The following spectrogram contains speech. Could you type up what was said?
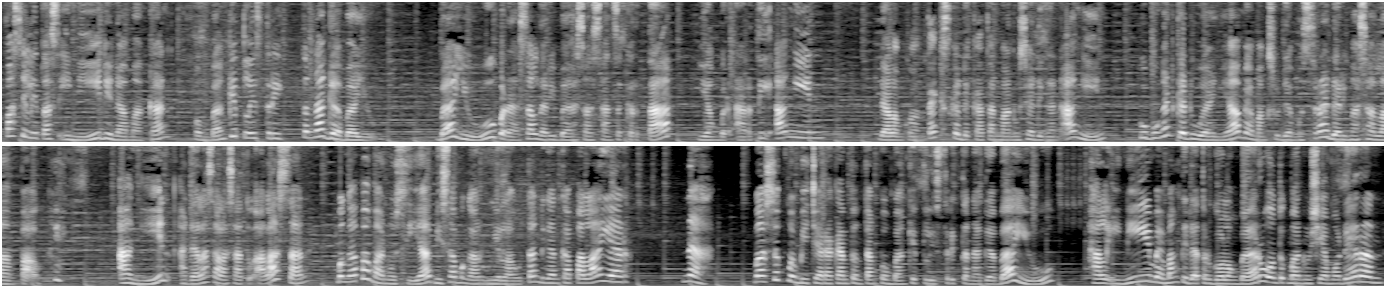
Fasilitas ini dinamakan pembangkit listrik tenaga bayu. Bayu berasal dari bahasa Sanskerta yang berarti angin. Dalam konteks kedekatan manusia dengan angin, Hubungan keduanya memang sudah mesra dari masa lampau. Angin adalah salah satu alasan mengapa manusia bisa mengarungi lautan dengan kapal layar. Nah, masuk membicarakan tentang pembangkit listrik tenaga bayu, hal ini memang tidak tergolong baru untuk manusia modern,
